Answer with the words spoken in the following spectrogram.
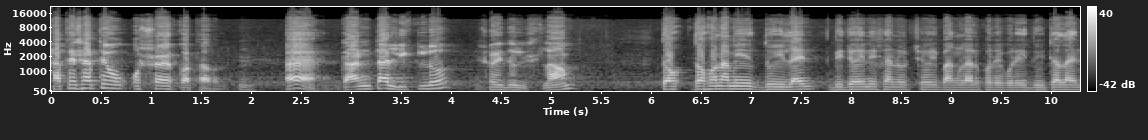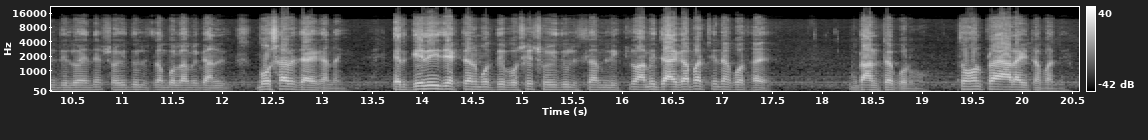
সাথে সাথে ও- ওর সঙ্গে কথা হলো। হ্যাঁ গানটা লিখলো শহীদুল ইসলাম। তো- তখন আমি দুই লাইন বিজয় নিশান উঠছে ওই বাংলার করে করে এই দুইটা লাইন দিল এনে শহীদুল ইসলাম বলল আমি গান বসার জায়গা নাই। এর গেলেই যে একটার মধ্যে বসে শহীদুল ইসলাম লিখলো আমি জায়গা পাচ্ছি না কোথায় গানটা করব। তখন প্রায় আড়াইটা বাজে।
